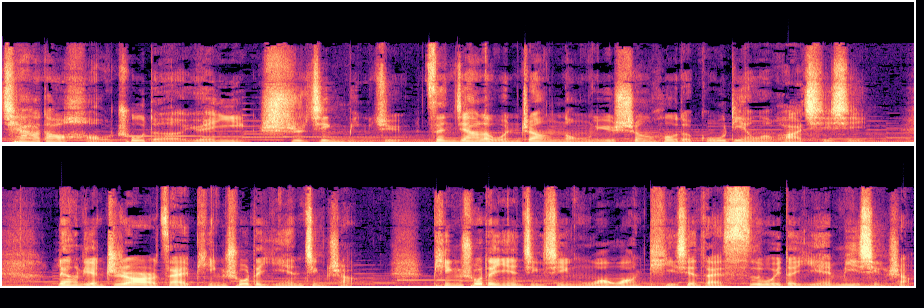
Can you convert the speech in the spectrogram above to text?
恰到好处的援引《诗经》名句，增加了文章浓郁深厚的古典文化气息。亮点之二在评说的严谨上，评说的严谨性往往体现在思维的严密性上，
